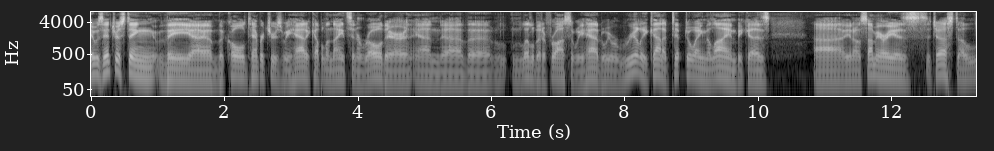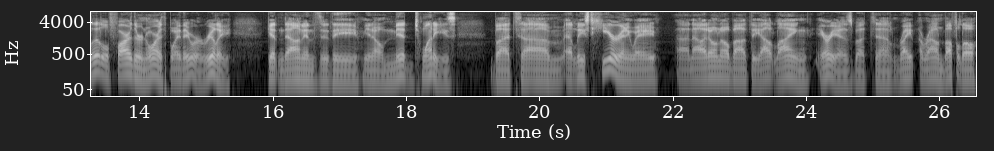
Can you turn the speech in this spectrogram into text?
It was interesting the uh, the cold temperatures we had a couple of nights in a row there, and uh, the little bit of frost that we had. We were really kind of tiptoeing the line because, uh, you know, some areas just a little farther north, boy, they were really getting down into the you know mid twenties. But um, at least here, anyway, uh, now, I don't know about the outlying areas, but uh, right around Buffalo,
